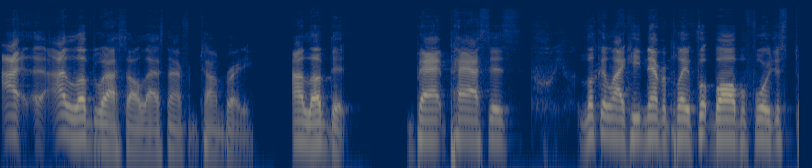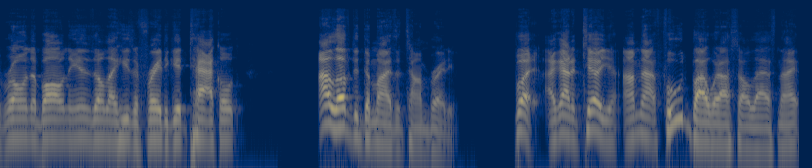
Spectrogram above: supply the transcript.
I I loved what I saw last night from Tom Brady. I loved it. Bad passes, looking like he'd never played football before, just throwing the ball in the end zone like he's afraid to get tackled. I love the demise of Tom Brady. But I got to tell you, I'm not fooled by what I saw last night.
